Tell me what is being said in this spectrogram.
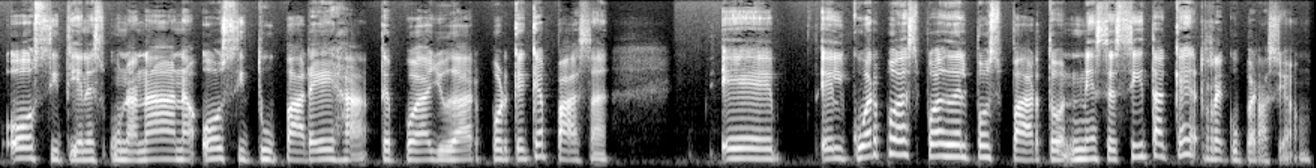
o si tienes una nana o si tu pareja te puede ayudar, porque ¿qué pasa? Eh, el cuerpo después del posparto necesita qué? Recuperación.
